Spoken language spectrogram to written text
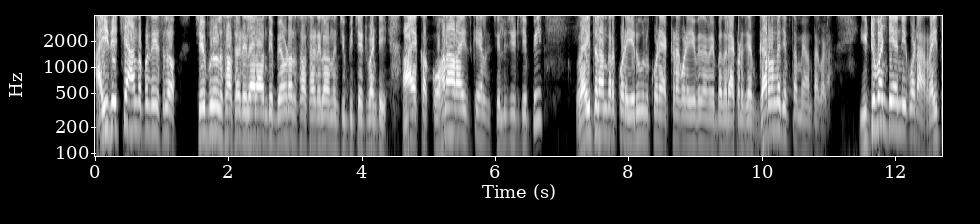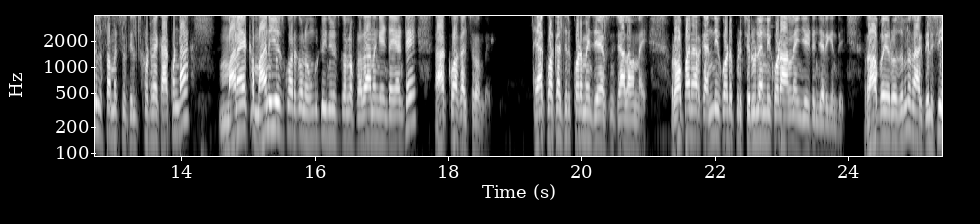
అవి తెచ్చి ఆంధ్రప్రదేశ్లో చేబురుల సొసైటీలో ఎలా ఉంది బేవడల సొసైటీలో ఉందని చూపించేటువంటి ఆ యొక్క కుహనారాయిస్కేలకు చెల్లి చీటి చెప్పి రైతులందరికీ కూడా ఎరువులు కూడా ఎక్కడ కూడా ఏ విధమైన ఇబ్బంది లేకుండా గర్వంగా చెప్తాం మేమంతా కూడా. ఇటువంటివన్నీ కూడా రైతుల సమస్యలు తెలుసుకోవడమే కాకుండా మన యొక్క మా నియోజకవర్గంలో ఉంగుటూరు నియోజకవర్గంలో ప్రధానంగా ఏంటంటే ఆక్వాకల్చర్ ఉంది. ఆక్వాకల్చర్ కూడా మేము చేయాల్సిన చాలా ఉన్నాయి. రూపాయినరకు అన్ని కూడా ఇప్పుడు చెరువులన్నీ కూడా ఆన్లైన్ చేయడం జరిగింది. రాబోయే రోజుల్లో నాకు తెలిసి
